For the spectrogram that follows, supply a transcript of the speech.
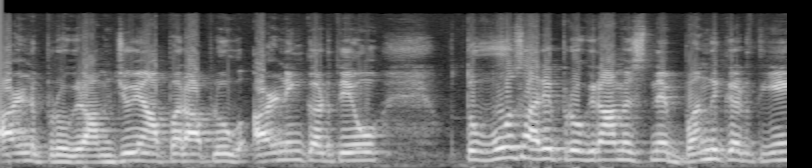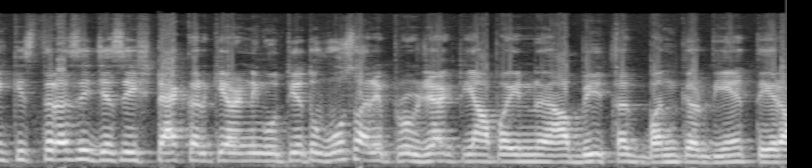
earn program जो यहाँ पर आप लोग अर्निंग करते हो। तो वो सारे प्रोग्राम इसने बंद कर दिए किस तरह से जैसे स्टैक करके अर्निंग होती है तो वो सारे प्रोजेक्ट यहाँ पर अभी तक बंद कर दिए हैं तेरह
